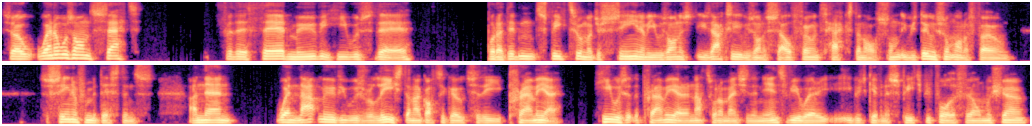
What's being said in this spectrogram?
so when I was on set for the third movie, he was there, but I didn't speak to him. I just seen him. He was on his, he was actually he was on a cell phone texting or something. He was doing something on a phone. So seeing him from a distance. And then when that movie was released and I got to go to the premiere, he was at the premiere, and that's what I mentioned in the interview where he, he was giving a speech before the film was shown.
